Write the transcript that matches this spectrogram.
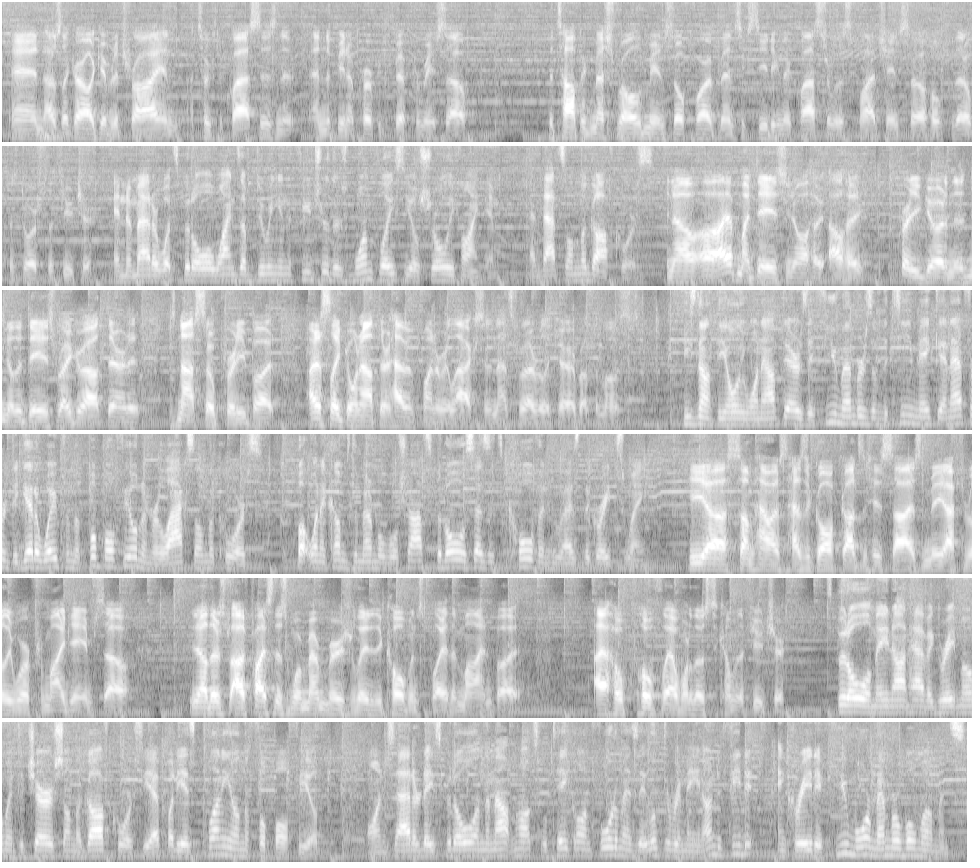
And I was like, all right, I'll give it a try. And I took the classes and it ended up being a perfect fit for me. So the topic meshed well with me and so far I've been succeeding in the classroom with the supply chain. So hopefully that opens doors for the future. And no matter what Spadola winds up doing in the future, there's one place you'll surely find him. And that's on the golf course. You know, uh, I have my days, you know, I'll hit, I'll hit pretty good. And there's, you know, the days where I go out there and it's not so pretty, but I just like going out there and having fun and relaxing. And that's what I really care about the most. He's not the only one out there as a few members of the team make an effort to get away from the football field and relax on the course. But when it comes to memorable shots, Spadola says it's Colvin who has the great swing. He uh, somehow has, has the golf gods at his size. Me, I have to really work for my game. So, you know, there's I'd probably say there's more memories related to Colvin's play than mine, but I hope hopefully I have one of those to come in the future. Spadola may not have a great moment to cherish on the golf course yet, but he has plenty on the football field. On Saturday, Spadola and the Mountain Hawks will take on Fordham as they look to remain undefeated and create a few more memorable moments.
